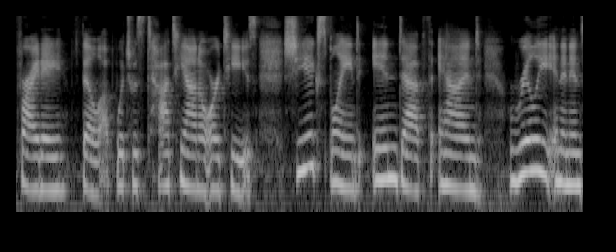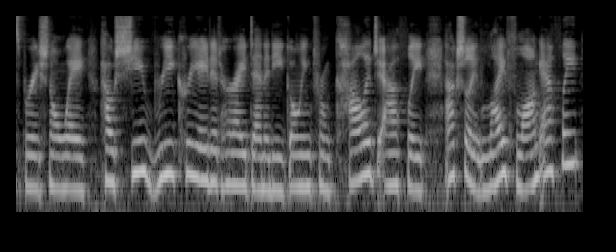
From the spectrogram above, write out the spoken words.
Friday fill up, which was Tatiana Ortiz. She explained in depth and really in an inspirational way how she recreated her identity going from college athlete, actually lifelong athlete,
